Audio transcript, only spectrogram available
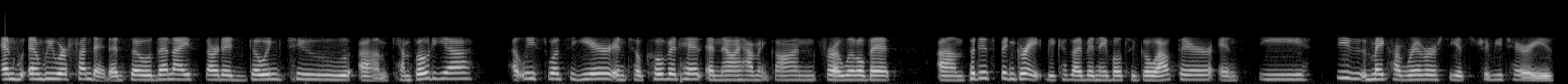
and and we were funded. And so then I started going to um, Cambodia at least once a year until COVID hit, and now I haven't gone for a little bit. Um, but it's been great because I've been able to go out there and see see the Mekong River, see its tributaries,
